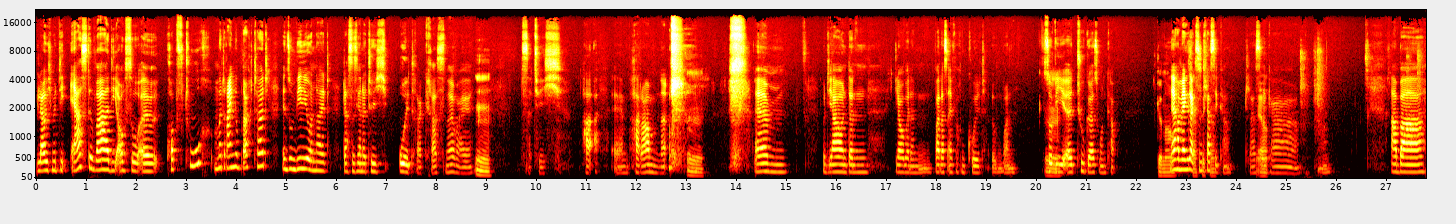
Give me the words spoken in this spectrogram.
glaube ich, mit die erste war, die auch so äh, Kopftuch mit reingebracht hat in so ein Video. Und halt, das ist ja natürlich ultra krass, ne? Weil mhm. das ist natürlich ha ähm, Haram, ne? Mhm. ähm, und ja, und dann, ich glaube, dann war das einfach ein Kult irgendwann. So mhm. wie äh, Two Girls, One Cup. Genau. Ja, haben wir ja gesagt, Klassiker. ist ein Klassiker. Klassiker. Ja. Ja. Aber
